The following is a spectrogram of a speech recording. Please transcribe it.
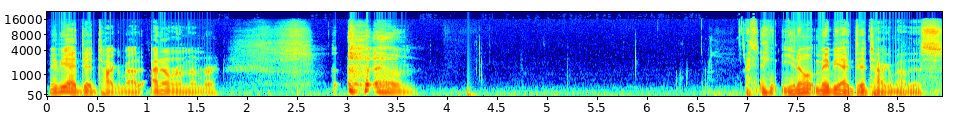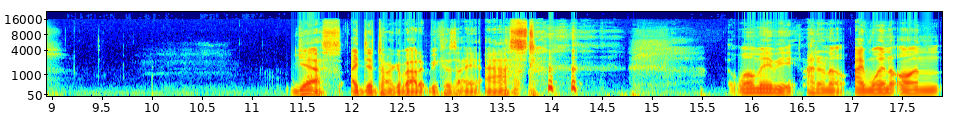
Maybe I did talk about it. I don't remember. I think, you know what? Maybe I did talk about this. Yes, I did talk about it because I asked. well, maybe. I don't know. I went on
